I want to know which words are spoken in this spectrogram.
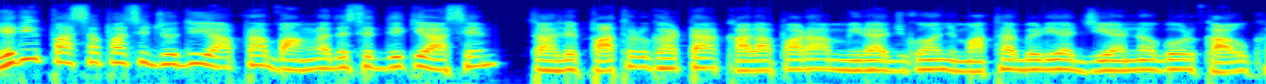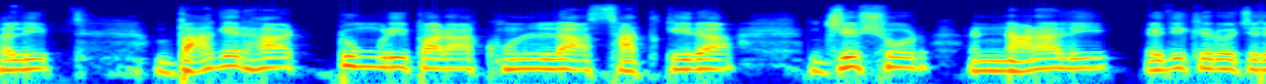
এরই পাশাপাশি যদি আপনারা বাংলাদেশের দিকে আসেন, তাহলে পাথরঘাটা, কালাপাড়া, মিরাজগঞ্জ, মাথাবেড়িয়া, জিয়ানগর, কাউখালী, বাগেরহাট টুংরিপাড়া, খুলনা, সাতক্ষীরা, যেশোর নাড়ালি এদিকে রয়েছে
